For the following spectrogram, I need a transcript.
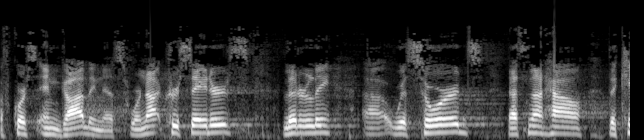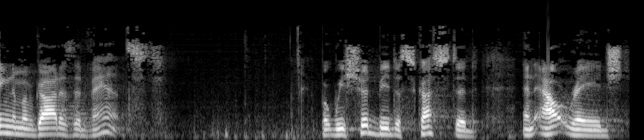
of course, in godliness. We're not crusaders, literally, uh, with swords. That's not how the kingdom of God is advanced. But we should be disgusted and outraged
